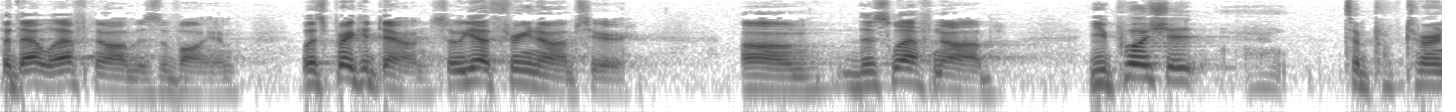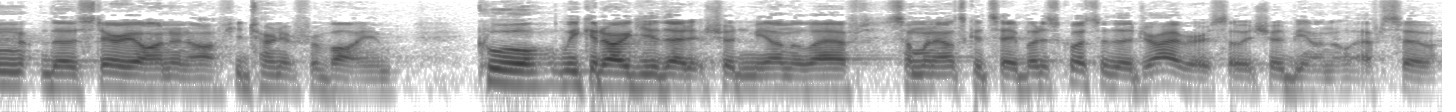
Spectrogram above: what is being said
But that left knob is the volume. Let's break it down. So we got three knobs here. Um, this left knob, you push it, to turn the stereo on and off. You turn it for volume. Cool. We could argue that it shouldn't be on the left. Someone else could say, but it's closer to the driver, so it should be on the left. So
